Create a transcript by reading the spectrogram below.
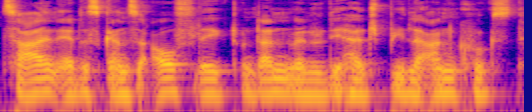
Zahlen er das Ganze auflegt. Und dann, wenn du dir halt Spiele anguckst,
